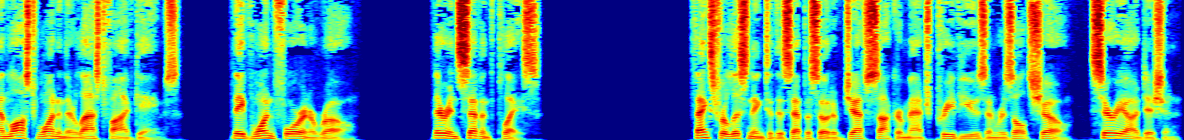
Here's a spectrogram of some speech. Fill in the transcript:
and lost 1 in their last 5 games. They've won 4 in a row. They're in 7th place. Thanks for listening to this episode of Jeff's Soccer Match Previews and Results Show, Serie A Edition.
